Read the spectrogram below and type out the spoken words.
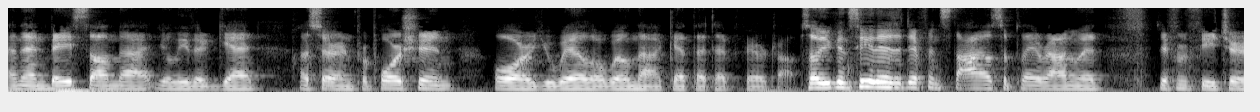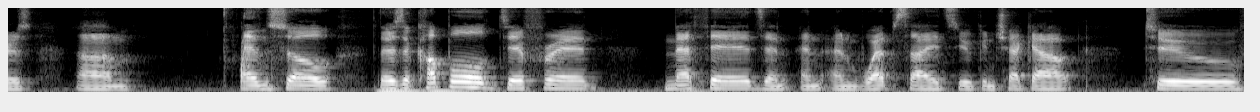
And then based on that, you'll either get a certain proportion or you will or will not get that type of airdrop. So you can see there's a different styles to play around with, different features. Um, and so there's a couple different methods and, and, and websites you can check out to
